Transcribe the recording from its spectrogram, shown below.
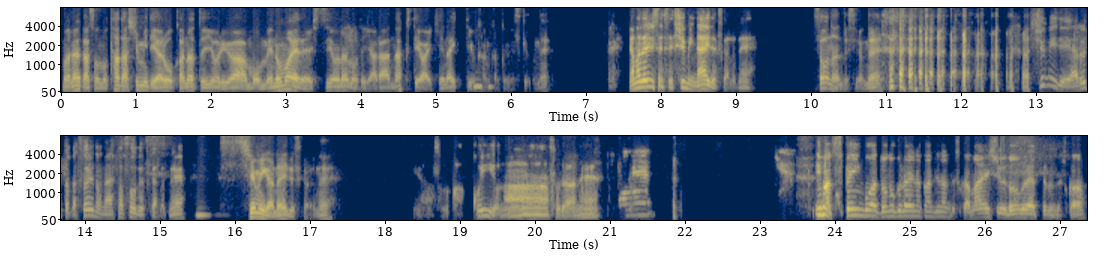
まあなんかそのただ趣味でやろうかなというよりは、もう目の前で必要なのでやらなくてはいけないっていう感覚ですけどね。山田裕二先生、趣味ないですからね。そうなんですよね。趣味でやるとかそういうのなさそうですからね。趣味がないですからね。いや、それかっこいいよな、それはね。ね今、スペイン語はどのぐらいな感じなんですか？毎週どのぐらいやってるんですか？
